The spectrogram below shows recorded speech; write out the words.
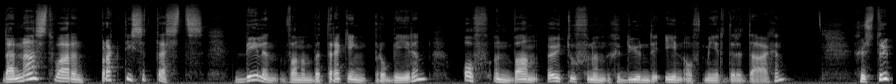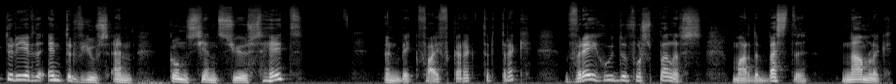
Daarnaast waren praktische tests, delen van een betrekking proberen of een baan uitoefenen gedurende één of meerdere dagen, gestructureerde interviews en conscientieusheid, een Big Five karaktertrek, vrij goede voorspellers, maar de beste, namelijk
